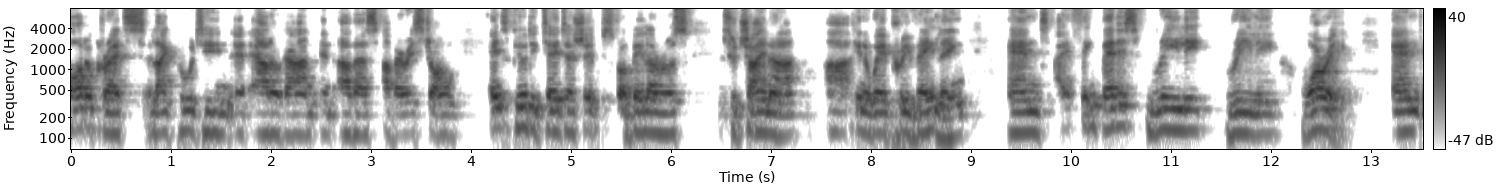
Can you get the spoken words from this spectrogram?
Autocrats like Putin and Erdogan and others are very strong. And pure dictatorships from Belarus to China are in a way prevailing. And I think that is really, really worrying. And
